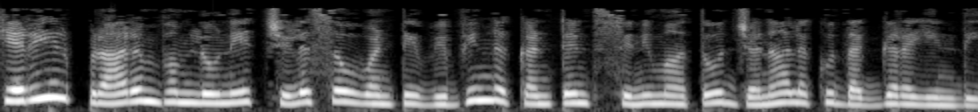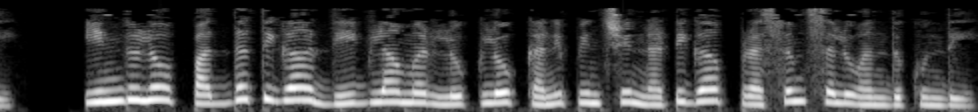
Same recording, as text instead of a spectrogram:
కెరీర్ ప్రారంభంలోనే చిలసౌ వంటి విభిన్న కంటెంట్ సినిమాతో జనాలకు దగ్గరయ్యింది. ఇందులో పద్ధతిగా డీగ్లామర్ లుక్లో కనిపించి నటిగా ప్రశంసలు అందుకుంది.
